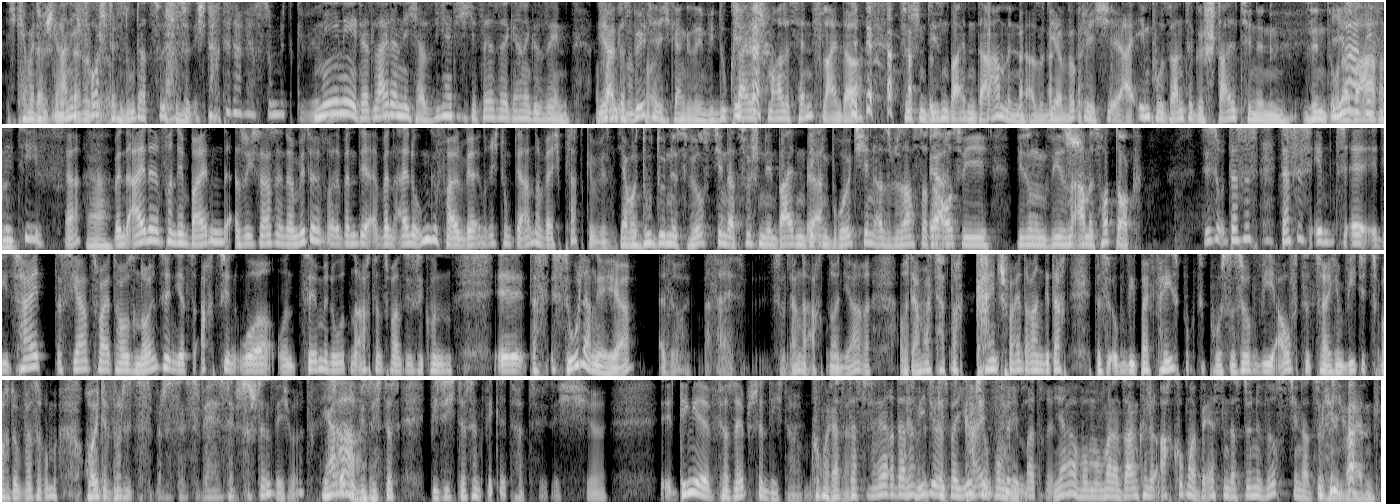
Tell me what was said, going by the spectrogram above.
Ich kann mir das gar nicht vorstellen. Du dazwischen. Du- Ich dachte, da wärst du mit gewesen. Nee, nee, das leider nicht. Also die hätte ich jetzt sehr, sehr gerne gesehen. Vor Ja, allem das Bild toll. hätte ich gern gesehen, wie du kleines schmales Hänflein da zwischen diesen beiden Damen, also die ja wirklich ja, imposante Gestaltinnen sind oder ja, waren. definitiv. Ja. Ja. Wenn eine von den beiden, also ich saß in der Mitte, wenn der, wenn eine umgefallen wäre in Richtung der anderen, wäre ich platt gewesen. Ja, aber du dünnes Würstchen da zwischen den beiden dicken Ja. Brötchen, also du sahst doch da Ja. aus wie, wie so ein, wie so ein armes Hotdog. Siehst du, das ist, das ist eben äh, die Zeit, das Jahr 2019, jetzt 18 Uhr und 10 Minuten, 28 Sekunden. Äh, das ist so lange her. Also, was heißt, so lange, acht, neun Jahre. Aber damals hat noch kein Schwein daran gedacht, das irgendwie bei Facebook zu posten, das irgendwie aufzuzeichnen, ein Video zu machen oder was auch immer. Heute würde das, das, das wäre selbstverständlich, oder? Ja. Das irre, wie sich das, wie sich das entwickelt hat, wie sich äh, Dinge verselbständigt haben. Guck mal, das, das wäre das Ja, Video, das bei YouTube rumgeht. Ja, wo, wo man dann sagen könnte, ach guck mal, wer ist denn das dünne Würstchen da zwischen den beiden?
